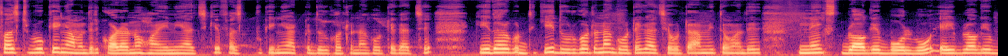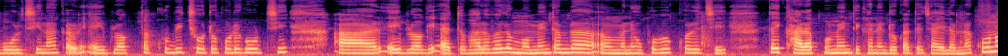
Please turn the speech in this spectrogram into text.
ফার্স্ট বুকিং আমাদের করানো হয়নি আজকে। ফার্স্ট বুকিংয়ে একটা দুর্ঘটনা ঘটে গেছে। কী ধর, কী দুর্ঘটনা ঘটে গেছে ওটা আমি তোমাদের নেক্সট ব্লগে বলব। এই ব্লগে বলছি না, কারণ এই ব্লগটা খুবই ছোট করে করছি। আর এই ব্লগে এত ভালো ভালো মোমেন্ট আমরা মানে উপভোগ করেছি। তাই খারাপ মোমেন্ট এখানে ঢোকাতে চাইলাম না। কোনো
